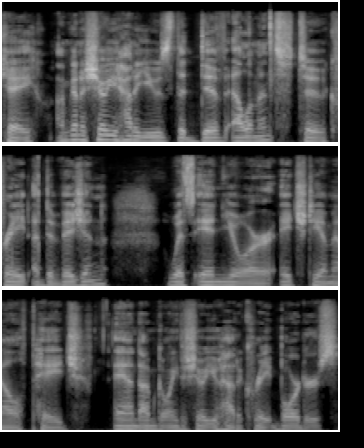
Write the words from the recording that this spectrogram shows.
Okay, I'm going to show you how to use the div element to create a division within your HTML page. And I'm going to show you how to create borders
